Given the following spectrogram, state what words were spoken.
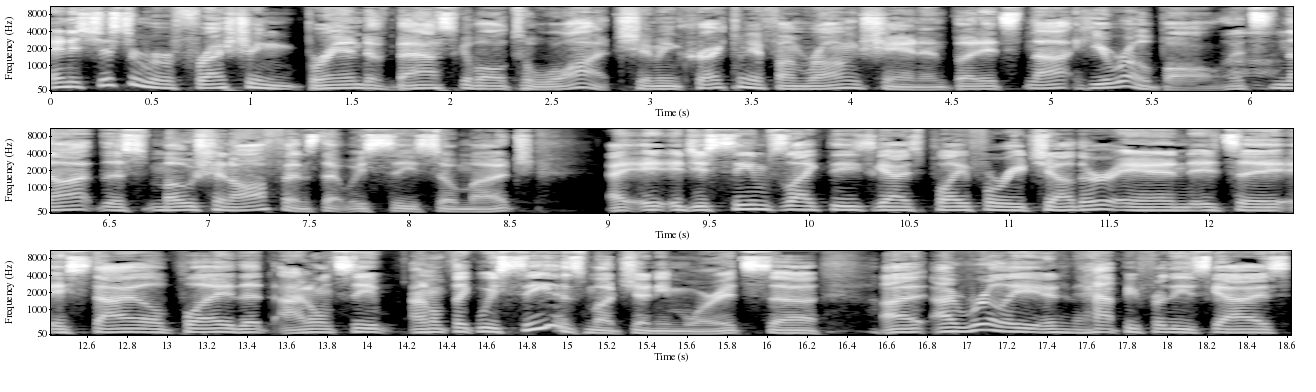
And it's just a refreshing brand of basketball to watch. I mean, correct me if I'm wrong, Shannon, but it's not hero ball. It's not this motion offense that we see so much. It, it just seems like these guys play for each other, and it's a, a style of play that I don't see. I don't think we see as much anymore. It's uh, I, I really am happy for these guys,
